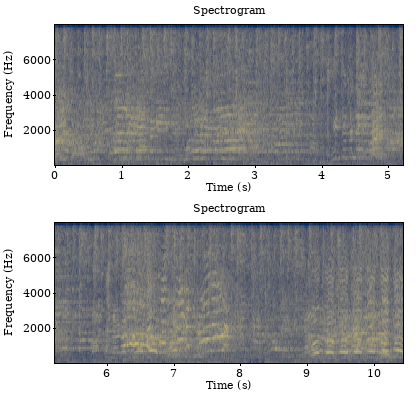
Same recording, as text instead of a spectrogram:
Go, go, go, go, go, go, go!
